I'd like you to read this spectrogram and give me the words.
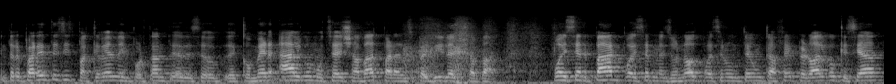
Entre paréntesis, para que vean lo importante de, comer algo Motzai Shabbat para despedir el Shabbat. Puede ser pan, puede ser mezonot, puede ser un té, un café, pero algo que sea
